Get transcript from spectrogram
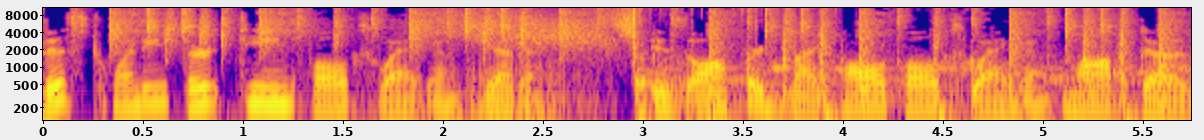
This 2013 Volkswagen Jetta is offered by Hall Volkswagen Mazda.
